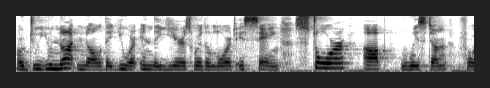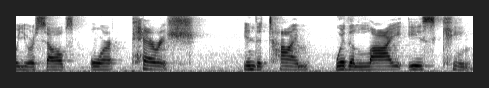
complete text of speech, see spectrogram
Or do you not know that you are in the years where the Lord is saying, store up wisdom for yourselves or perish in the time where the lie is king?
